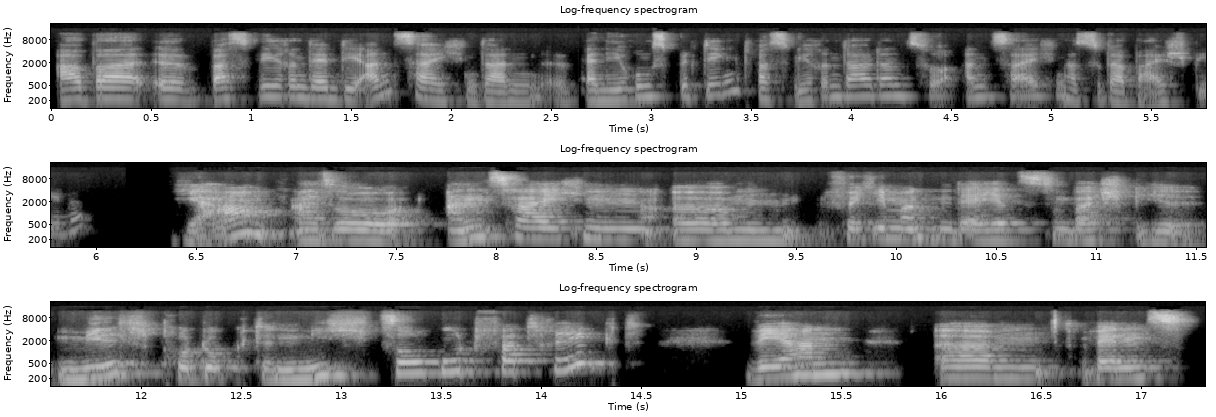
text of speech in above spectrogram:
Aber äh, was wären denn die Anzeichen dann äh, ernährungsbedingt? Was wären da dann so Anzeichen? Hast du da Beispiele? Ja, also Anzeichen ähm, für jemanden, der jetzt zum Beispiel Milchprodukte nicht so gut verträgt, wären, ähm, wenn es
